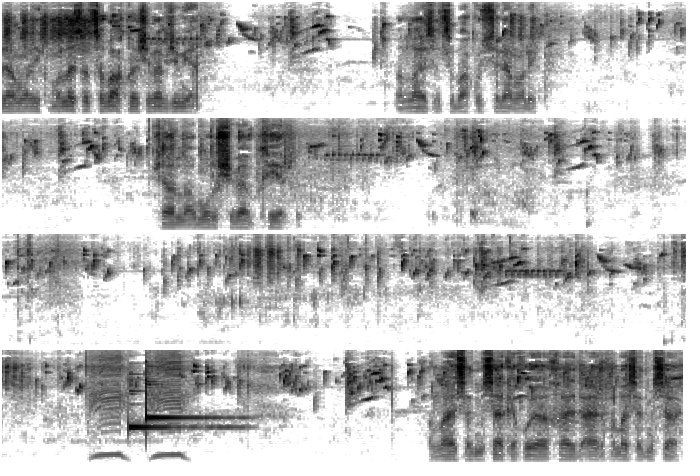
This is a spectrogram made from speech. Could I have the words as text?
السلام عليكم. الله يسعد صباحكم يا شباب جميعا. الله يسعد صباحكم السلام عليكم. إن شاء الله أمور الشباب بخير. الله يسعد مساك يا أخويا خالد عارف. الله يسعد مساك.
